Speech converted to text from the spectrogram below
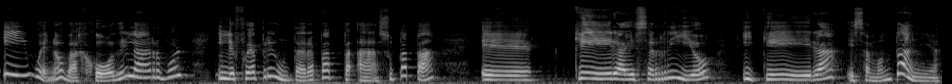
Y bueno, bajó del árbol y le fue a preguntar a, su papá qué era ese río y qué era esa montaña.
